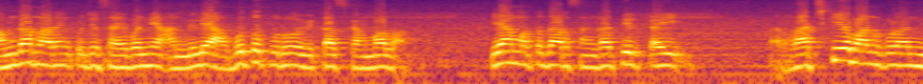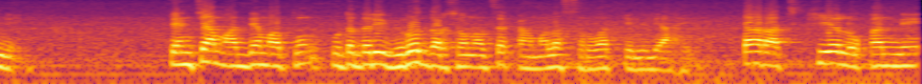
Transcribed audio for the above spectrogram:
आमदार नारायण साहेबांनी आणलेल्या अभूतपूर्व विकास कामाला या मतदारसंघातील काही राजकीय बांडगुळांनी त्यांच्या माध्यमातून कुठंतरी विरोध दर्शवण्याचं कामाला सुरुवात केलेली आहे. त्या राजकीय लोकांनी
